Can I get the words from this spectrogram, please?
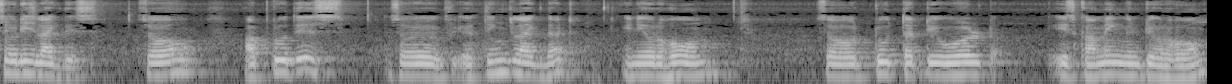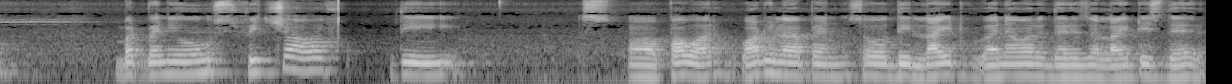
so it is like this. So up to this so if you think like that in your home so 230 volt is coming into your home but when you switch off the uh, power what will happen? So the light whenever there is a light is there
